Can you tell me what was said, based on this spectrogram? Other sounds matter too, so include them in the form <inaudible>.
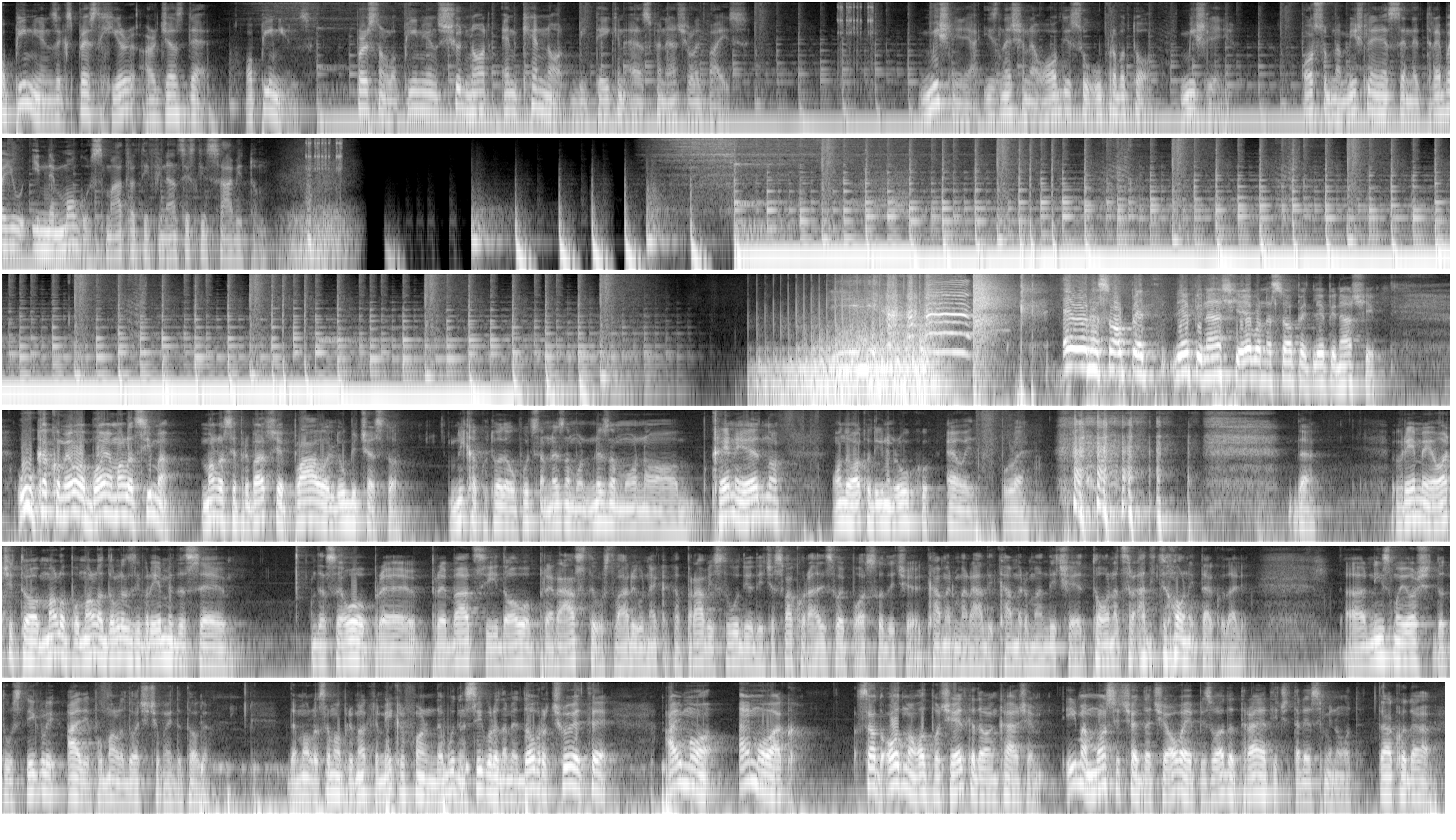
Opinions expressed here are just that opinions. Personal opinions should not and cannot be taken as financial advice. Mišljenja iznešena ovdje su upravo to, mišljenje. Osobna mišljenja se ne trebaju i ne mogu smatrati financijskim savjetom. Nas opet, lijepi naši, evo nas opet, lijepi naši. U, kako me ova boja malo cima, malo se prebacuje plavo, ljubičasto. Nikako to da upucam, ne znam, ne znam, ono, krene jedno, onda ovako dignem ruku, evo vidi, pogledaj. <laughs> da. Vrijeme je očito, malo po malo dolazi vrijeme da se da se ovo pre, prebaci i da ovo preraste u stvari u nekakav pravi studio gdje će svako raditi svoj posao, gdje će kamerman radi kamerman, gdje će tonac <laughs> radi ton i tako dalje. Nismo još do tu stigli, ajde pomalo doći ćemo i do toga. Da malo samo primaknem mikrofon, da budem siguran da me dobro čujete. Ajmo, ajmo ovako. Sad odmah od početka da vam kažem, imam osjećaj da će ova epizoda trajati 40 minuta. Tako da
